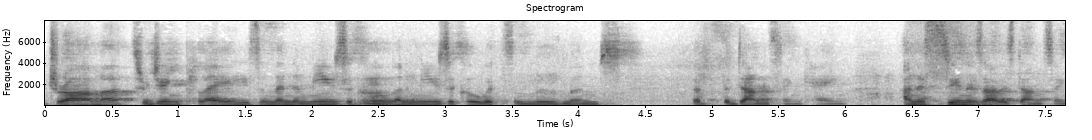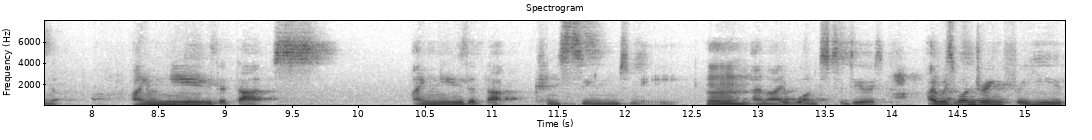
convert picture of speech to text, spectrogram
drama, through doing plays, and then a musical, mm. and a musical with some movement, that the dancing came. And as soon as I was dancing, I knew that that, I knew that that consumed me, mm. and I wanted to do it. I was wondering for you,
